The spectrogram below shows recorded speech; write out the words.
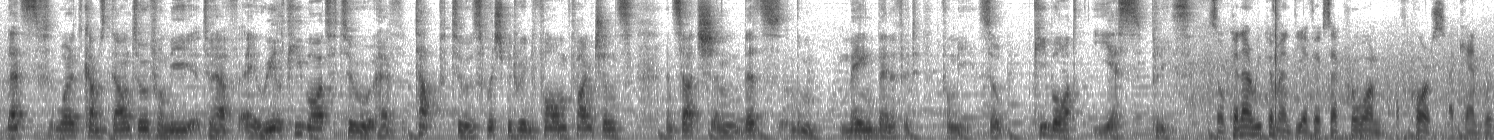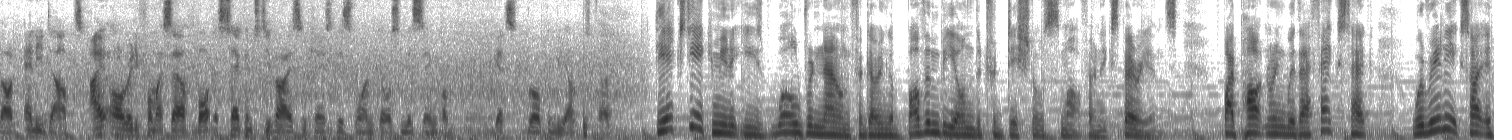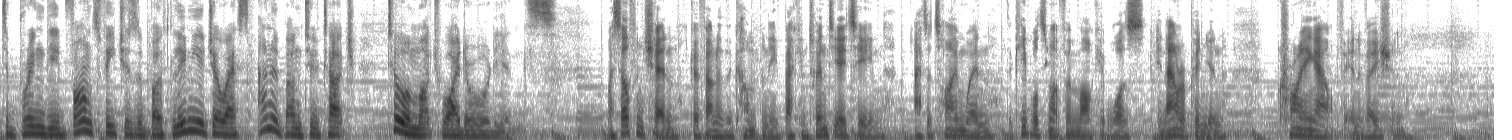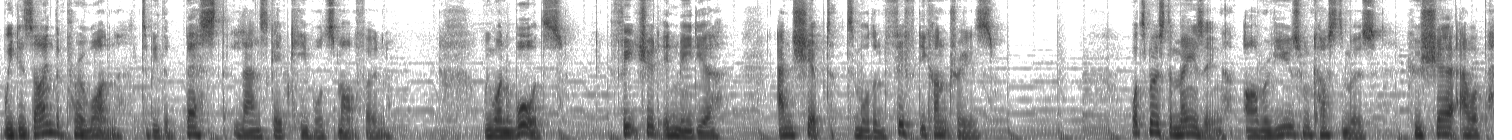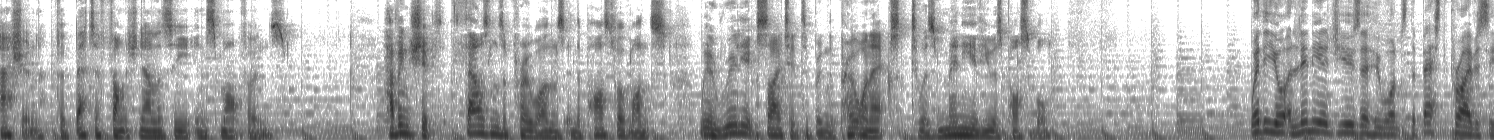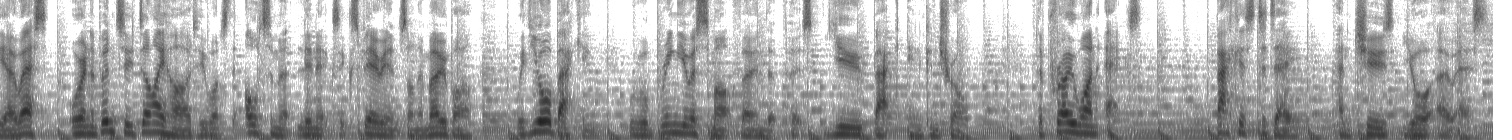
That's what it comes down to for me to have a real keyboard, to have tap, to switch between form functions and such, and that's the main benefit for me. So keyboard, yes, please. So can I recommend the FX Tech Pro One? Of course I can, without any doubts. I already for myself bought a second device in case this one goes missing or gets broken beyond repair. The XDA community is world renowned for going above and beyond the traditional smartphone experience. By partnering with FX Tech, we're really excited to bring the advanced features of both Lineage OS and Ubuntu Touch to a much wider audience. Myself and Chen co-founded the company back in 2018 at a time when the keyboard smartphone market was, in our opinion, crying out for innovation. We designed the Pro One to be the best landscape keyboard smartphone. We won awards, featured in media, and shipped to more than 50 countries. What's most amazing are reviews from customers who share our passion for better functionality in smartphones. Having shipped thousands of Pro Ones in the past 12 months, we are really excited to bring the Pro One X to as many of you as possible. Whether you're a Lineage user who wants the best privacy OS, or an Ubuntu diehard who wants the ultimate Linux experience on a mobile, with your backing, we will bring you a smartphone that puts you back in control. The Pro One X. Back us today and choose your OS.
